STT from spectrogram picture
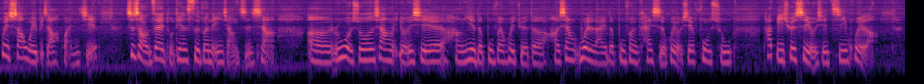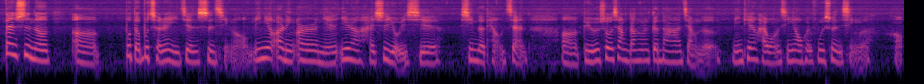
会稍微比较缓解。至少在土天四分的影响之下，呃，如果说像有一些行业的部分会觉得好像未来的部分开始会有些复苏，它的确是有一些机会了。但是呢，呃，不得不承认一件事情哦，明年二零二二年依然还是有一些新的挑战。呃，比如说像刚刚跟大家讲的，明天海王星要恢复顺行了，好，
